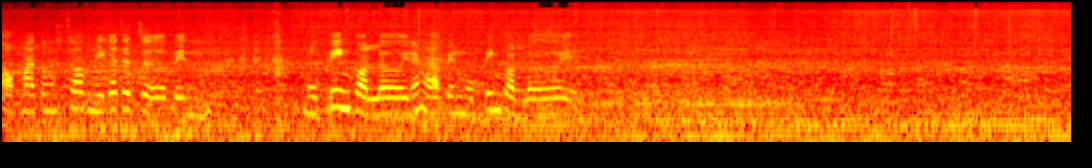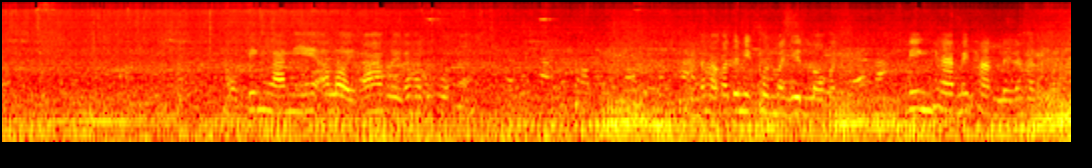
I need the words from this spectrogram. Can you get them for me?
ออกมาตรงซอกนี้ก็จะเจอเป็นหมูปิ้งก่อนเลยนะคะ เป็นหมูปิ้งก่อนเลย ปิ้งร้านนี้อร่อยมากเลยนะคะทุกคนนะเห็นนะคะก็จะมีคนมายืนรอกันปิ้งแทบไม่ทันเลยนะคะทุกคนม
